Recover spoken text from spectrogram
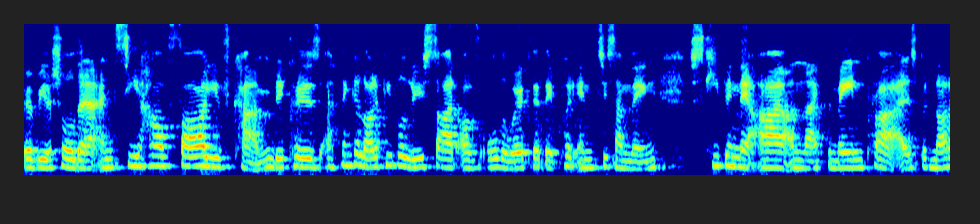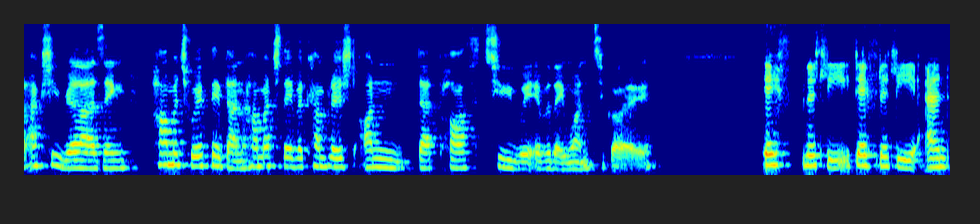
over your shoulder, and see how far you've come. Because I think a lot of people lose sight of all the work that they put into something, just keeping their eye on like the main prize, but not actually realizing how much work they've done, how much they've accomplished on that path to wherever they want to go. Definitely, definitely. And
